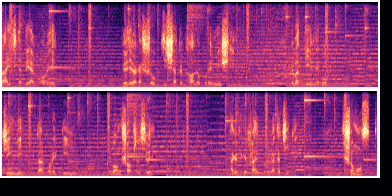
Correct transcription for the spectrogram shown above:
রাইসটা দেওয়ার পরে ভেজে রাখা সবজির সাথে ভালো করে মিশিয়ে নেব। এবার দিয়ে নেব চিংড়ি, তারপরে ডিম এবং সবশেষে আগে থেকে ফ্রাই করে রাখা চিকেন। সমস্ত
